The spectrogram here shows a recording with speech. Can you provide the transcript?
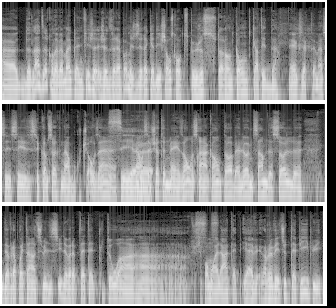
Euh, de là à dire qu'on avait mal planifié, je, je dirais pas, mais je dirais qu'il y a des choses qu'on tu peux juste te rendre compte quand t'es dedans. Exactement. C'est- comme ça dans beaucoup de choses. Hein? On euh, s'achète une maison, on se rend compte, ah, ben là, il me semble, le sol, euh, il devrait pas être en tuile ici, il devrait peut-être être plutôt en, en je sais pas moi, en tapis, avec- revêtu de tapis, puis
